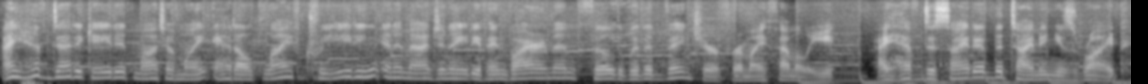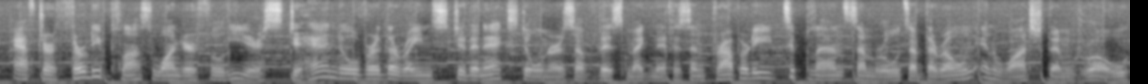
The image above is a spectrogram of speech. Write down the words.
I have dedicated much of my adult life creating an imaginative environment filled with adventure for my family. I have decided the timing is ripe, after 30 plus wonderful years, to hand over the reins to the next owners of this magnificent property to plant some roots of their own and watch them grow.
